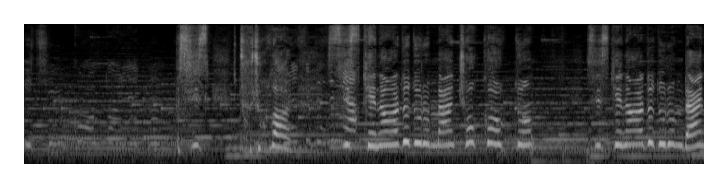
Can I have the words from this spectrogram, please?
İçini kontrol edin. Siz çocuklar siz kenarda durun ben çok korktum. Siz kenarda durun ben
